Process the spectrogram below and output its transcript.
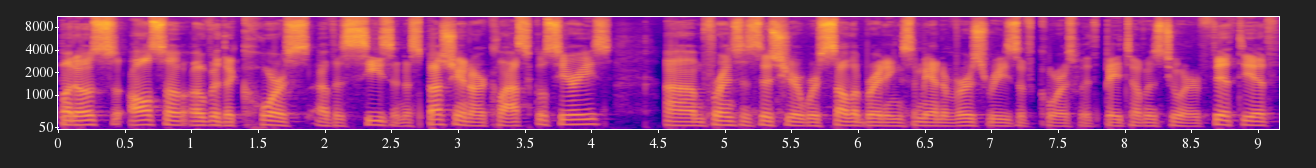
but also, also over the course of a season, especially in our classical series. Um, for instance, this year we're celebrating some anniversaries, of course, with Beethoven's 250th.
